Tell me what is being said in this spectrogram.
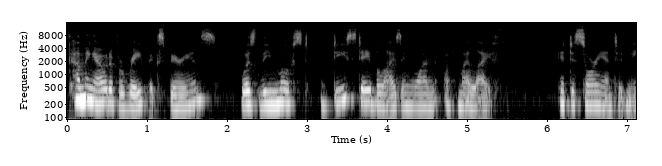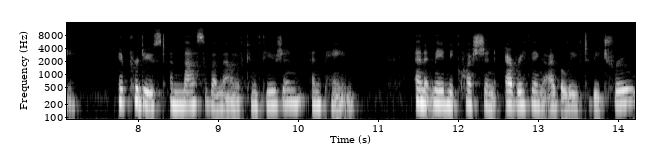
Coming out of a rape experience was the most destabilizing one of my life. It disoriented me. It produced a massive amount of confusion and pain, and it made me question everything I believed to be true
